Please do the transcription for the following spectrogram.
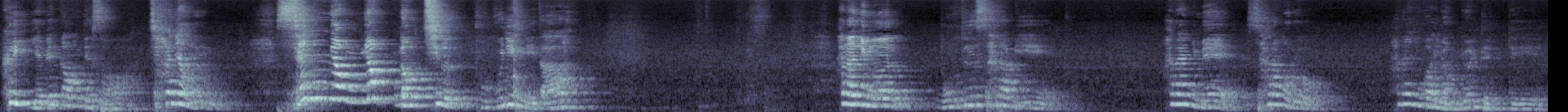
그 예배 가운데서 찬양은 생명력 넘치는 부분입니다. 하나님은 모든 사람이 하나님의 사랑으로 하나님과 연결될 때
